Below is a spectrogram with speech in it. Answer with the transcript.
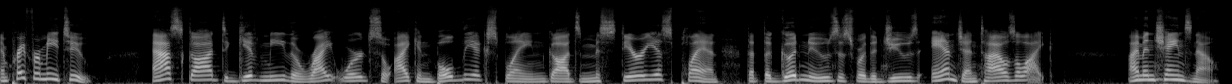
And pray for me too. Ask God to give me the right words so I can boldly explain God's mysterious plan that the good news is for the Jews and Gentiles alike. I'm in chains now,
